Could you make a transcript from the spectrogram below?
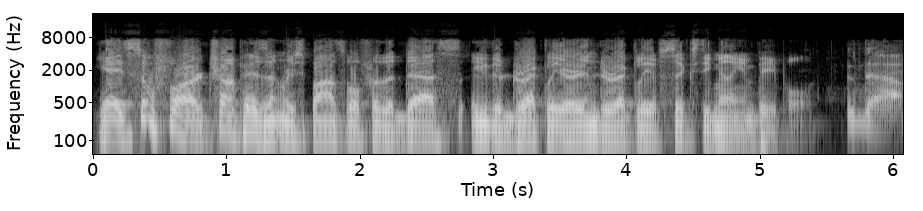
Yeah, so far Trump isn't responsible for the deaths either directly or indirectly of 60 million people. No,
